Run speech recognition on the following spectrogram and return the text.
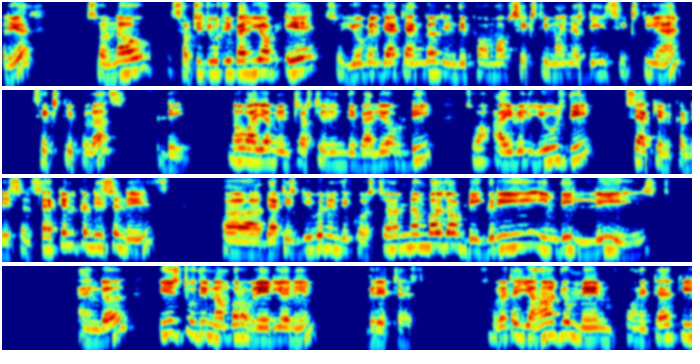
Clear? So now substitute the value of A. So you will get angle in the form of 60 minus D, 60 and 60 plus D. Now I am interested in the value of D. So I will use the second condition. Second condition is uh, that is given in the question. Numbers of degree in the least angle is to the number of radian in greatest. So बेटा यहाँ जो मेन पॉइंट है कि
